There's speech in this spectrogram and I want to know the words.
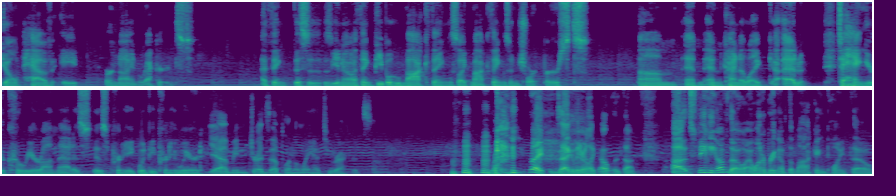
don't have eight or nine records. I think this is you know i think people who mock things like mock things in short bursts um, and and kind of like I, to hang your career on that is is pretty would be pretty weird. Yeah, I mean, Dread Zeppelin only had two records. So. right, right, exactly. They're like, oh, we're done. Uh, speaking of though, I want to bring up the mocking point though.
